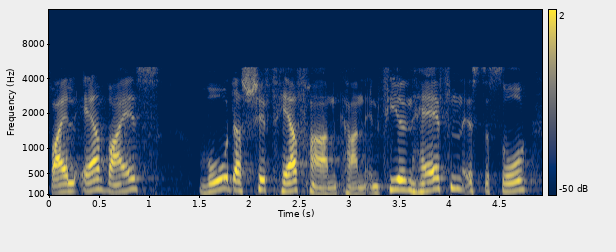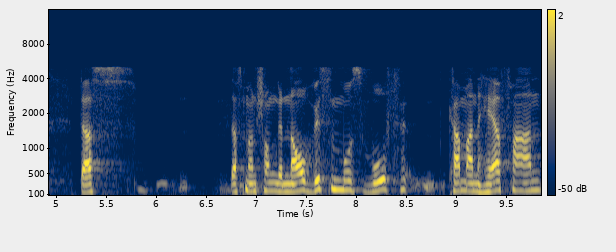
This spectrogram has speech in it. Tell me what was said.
weil er weiß, wo das Schiff herfahren kann. In vielen Häfen ist es so, dass, dass man schon genau wissen muss, wo kann man herfahren,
